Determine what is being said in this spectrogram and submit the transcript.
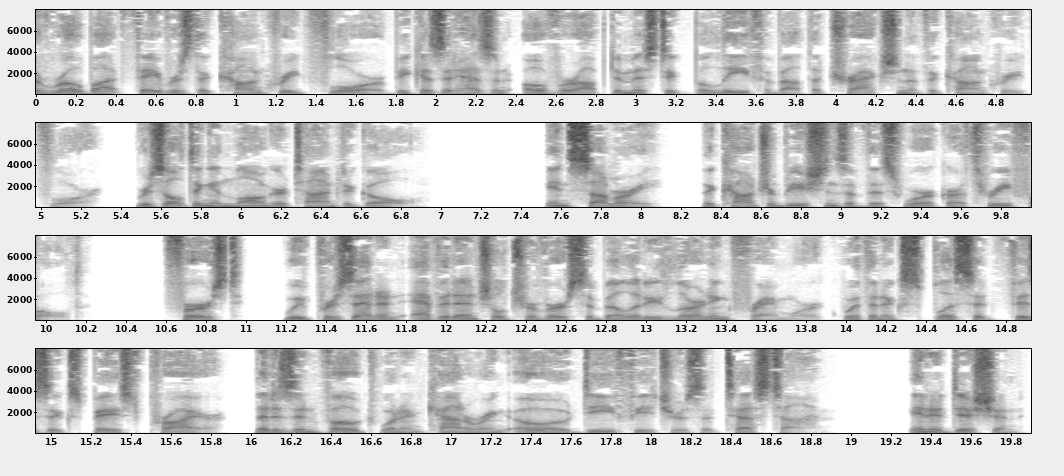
the robot favors the concrete floor because it has an over-optimistic belief about the traction of the concrete floor, resulting in longer time to goal. In summary, the contributions of this work are threefold. First, we present an evidential traversability learning framework with an explicit physics-based prior that is invoked when encountering OOD features at test time. In addition,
